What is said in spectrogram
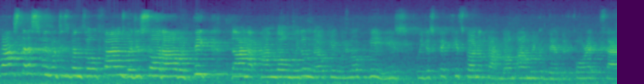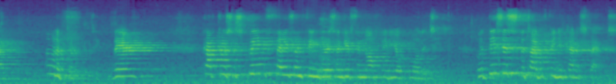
Once tests with participants all phones, we just saw that we pick down at random, we don't know him, we don't know who he is, we just pick his phone at random and we could be build it for it, so I'm gonna put it there. Captures the screen, face and fingers and gives enough video quality. But this is the type of thing you can expect.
